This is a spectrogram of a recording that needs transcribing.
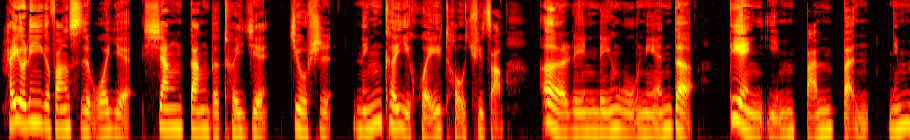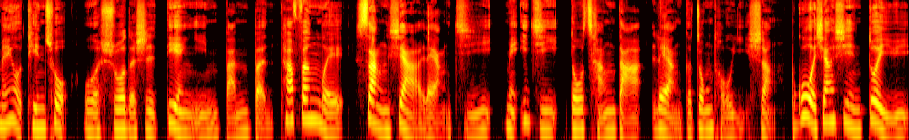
还有另一个方式，我也相当的推荐，就是您可以回头去找二零零五年的电影版本。您没有听错，我说的是电影版本。它分为上下两集，每一集都长达两个钟头以上。不过，我相信对于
